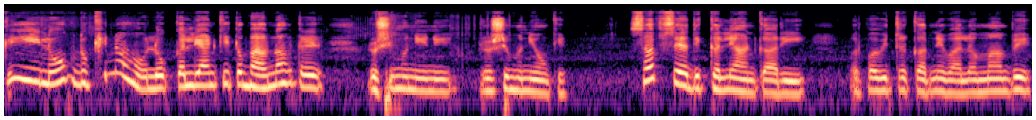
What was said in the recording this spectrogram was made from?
कि ये लोग दुखी ना हो? लोग कल्याण की तो भावना होते ऋषि मुनि ने, ऋषि मुनियों के। सबसे अधिक कल्याणकारी और पवित्र करने वाला माँ भी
